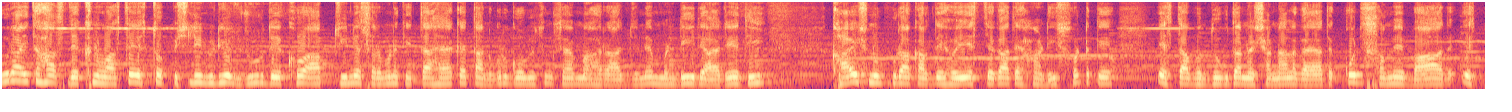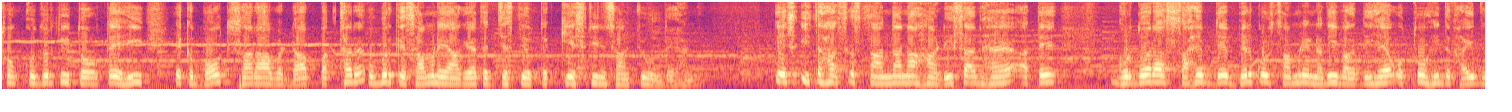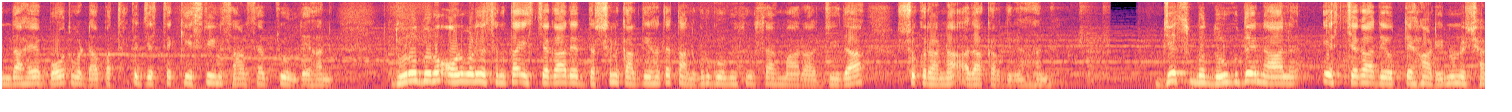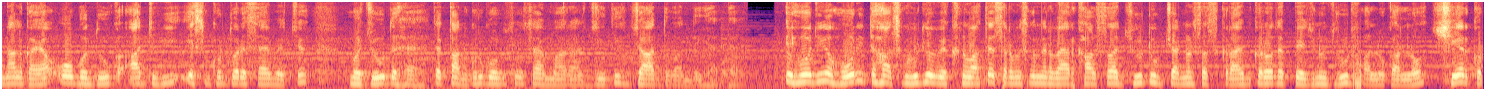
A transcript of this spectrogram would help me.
ਪੂਰਾ ਇਤਿਹਾਸ ਦੇਖਣ ਵਾਸਤੇ ਇਸ ਤੋਂ ਪਿਛਲੀ ਵੀਡੀਓ ਜ਼ਰੂਰ ਦੇਖੋ। ਆਪ ਜੀ ਨੇ ਸਰਵਣ ਕੀਤਾ ਹੈ ਕਿ ਧੰਨ ਗੁਰੂ ਗੋਬਿੰਦ ਸਿੰਘ ਸਾਹਿਬ ਮਹਾਰਾਜ ਜੀ ਨੇ ਮੰਡੀ ਰਾਜੇ ਦੀ ਖਾਹਿਸ਼ ਨੂੰ ਪੂਰਾ ਕਰਦੇ ਹੋਏ ਇਸ ਜਗ੍ਹਾ ਤੇ ਹਾਂਡੀ ਸੁੱਟ ਕੇ ਇਸ ਦਾ ਬੰਦੂਕ ਦਾ ਨਿਸ਼ਾਨਾ ਲਗਾਇਆ ਤੇ ਕੁਝ ਸਮੇਂ ਬਾਅਦ ਇਥੋਂ ਕੁਦਰਤੀ ਤੌਰ ਤੇ ਹੀ ਇੱਕ ਬਹੁਤ ਸਾਰਾ ਵੱਡਾ ਪੱਥਰ ਉੱਭਰ ਕੇ ਸਾਹਮਣੇ ਆ ਗਿਆ ਤੇ ਜਿਸ ਦੇ ਉੱਤੇ ਕੇਸਰੀ ਨਿਸ਼ਾਨ ਝੂਲਦੇ ਹਨ। ਇਸ ਇਤਿਹਾਸਕ ਸਥਾਨ ਦਾ ਨਾਂ ਹਾਂਡੀ ਸਾਹਿਬ ਹੈ ਅਤੇ ਗੁਰਦੁਆਰਾ ਸਾਹਿਬ ਦੇ ਬਿਲਕੁਲ ਸਾਹਮਣੇ ਨਦੀ ਵਗਦੀ ਹੈ, ਉੱਥੋਂ ਹੀ ਦਿਖਾਈ ਦਿੰਦਾ ਹੈ ਬਹੁਤ ਵੱਡਾ ਪੱਥਰ ਤੇ ਜਿਸ ਤੇ ਕੇਸਰੀ ਇਨਸਾਨ ਸਾਹਿਬ ਝੂਲਦੇ ਹਨ। ਦੂਰੋਂ ਦੂਰੋਂ ਆਉਣ ਵਾਲੀਆਂ ਸੰਗਤਾਂ ਇਸ ਜਗ੍ਹਾ ਦੇ ਦਰਸ਼ਨ ਕਰਦੀਆਂ ਹਨ ਤੇ ਧੰਨ ਗੁਰੂ ਗੋਬਿੰਦ ਸਿੰਘ ਸਾਹਿਬ ਮਹਾਰਾਜ ਜੀ ਦਾ ਸ਼ੁਕਰਾਨਾ ਅਦਾ ਕਰਦੀਆਂ ਹਨ। ਜਿਸ ਬੰਦੂਕ ਦੇ ਨਾਲ ਇਸ ਜਗ੍ਹਾ ਦੇ ਉੱਤੇ ਹਾੜੀ ਨੂੰ ਨਿਸ਼ਾਨਾ ਲਗਾਇਆ, ਉਹ ਬੰਦੂਕ ਅੱਜ ਵੀ ਇਸ ਗੁਰਦੁਆਰੇ ਸਾਹਿਬ ਵਿੱਚ ਮੌਜੂਦ ਹੈ ਤੇ ਧੰਨ ਗੁਰੂ ਗੋਬਿੰਦ ਸਿੰਘ ਸਾਹਿਬ ਮਹਾਰਾਜ ਜੀ ਦੀ ਯਾਦ ਦਿਵਾਉਂਦੀ ਹੈ। ਇਹੋ ਜਿਹੀਆਂ ਹੋਰ ਇਤਿਹਾਸਕ ਵੀਡੀਓ ਵੇਖਣ ਵਾਸਤੇ ਸਰਵ ਸਿੰਘ ਨਿਰਵੈਰ ਖਾਲਸਾ ਦਾ YouTube ਚੈਨਲ ਸਬਸਕ੍ਰਾਈਬ ਕਰੋ ਤੇ ਪੇਜ ਨੂੰ ਜਰੂਰ ਫਾਲੋ ਕਰ ਲਓ ਸ਼ੇਅਰ ਕਰੋ।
